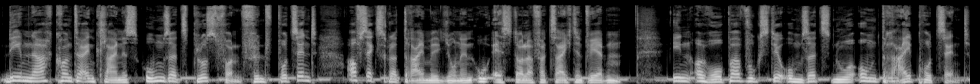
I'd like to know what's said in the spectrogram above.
Demnach konnte ein kleines Umsatzplus von 5% auf 603 Millionen US-Dollar verzeichnet werden. In Europa wuchs der Umsatz nur um 3%.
